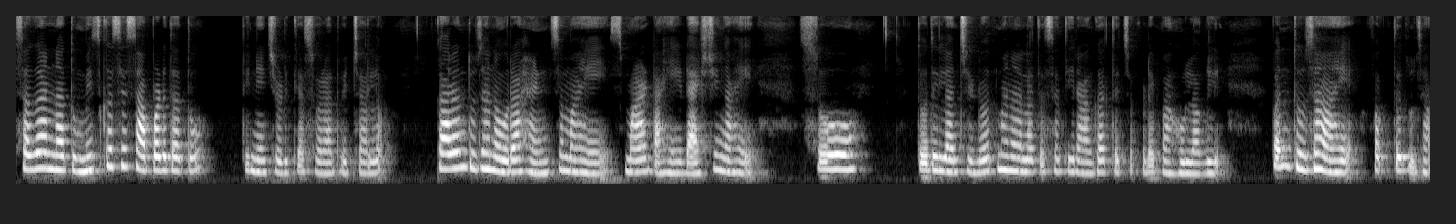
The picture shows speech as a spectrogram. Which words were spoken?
सगळ्यांना तुम्हीच कसे सापडता तो? तिने चिडक्या स्वरात विचारलं. कारण तुझा नवरा हँडसम आहे स्मार्ट आहे डॅशिंग आहे. सो तो तिला चिडवत म्हणाला तसं ती रागात त्याच्याकडे पाहू लागली. पण तुझा आहे फक्त तुझा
